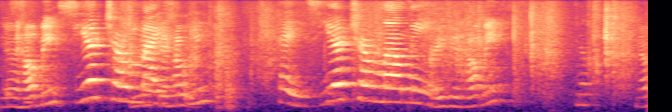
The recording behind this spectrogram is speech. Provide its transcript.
You gonna help me? It's your You turn, not gonna my. help me? Hey, it's your turn, Mommy. Are you gonna help me? No. No?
